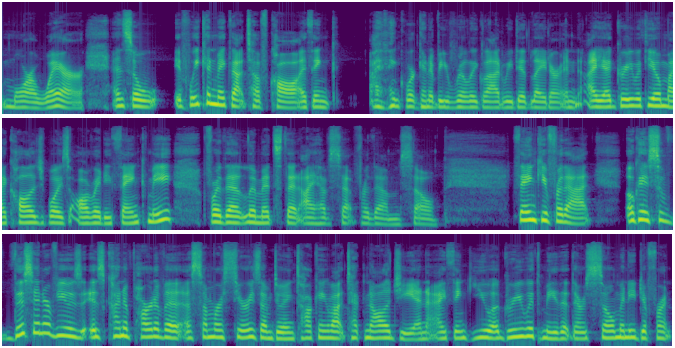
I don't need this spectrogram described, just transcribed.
more aware. And so if we can make that tough call, I think I think we're going to be really glad we did later. And I agree with you. My college boys already thank me for the limits that I have set for them. So, Thank you for that. Okay, so this interview is, is kind of part of a, a summer series I'm doing talking about technology. And I think you agree with me that there's so many different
